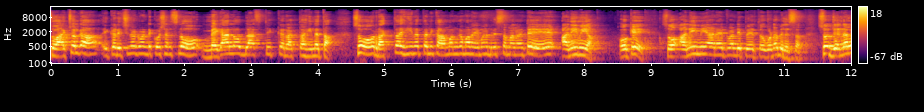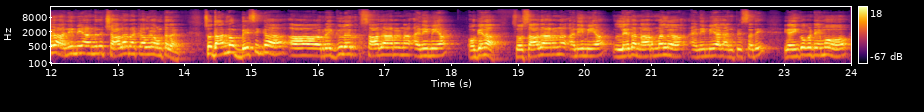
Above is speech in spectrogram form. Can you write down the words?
సో యాక్చువల్గా ఇక్కడ ఇచ్చినటువంటి క్వశ్చన్స్లో మెగాలోబ్లాస్టిక్ రక్తహీనత. సో రక్తహీనతని కామన్గా మనం ఏమని పిలుస్తామనంటే అనీమియా ఓకే సో అనీమియా అనేటువంటి పేరుతో కూడా పిలుస్తాం సో జనరల్గా అనీమియా అనేది చాలా రకాలుగా ఉంటుందండి. సో దానిలో బేసిక్గా రెగ్యులర్ సాధారణ అనీమియా ఓకేనా? సో సాధారణ అనీమియా లేదా నార్మల్ అనీమియా కనిపిస్తుంది. ఇక ఇంకొకటి ఏమో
